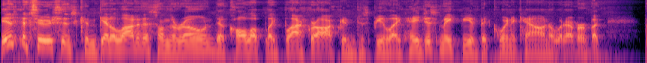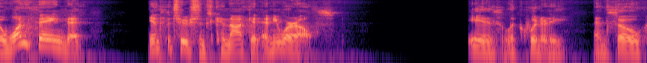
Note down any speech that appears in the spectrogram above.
Institutions can get a lot of this on their own. They'll call up like BlackRock and just be like, hey, just make me a Bitcoin account or whatever. But the one thing that institutions cannot get anywhere else is liquidity. And so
